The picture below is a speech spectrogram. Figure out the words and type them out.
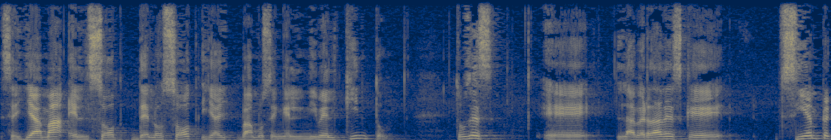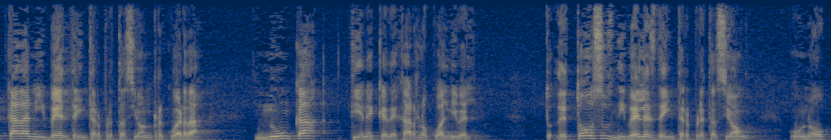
Se llama el SOT de los SOT y ahí vamos en el nivel quinto. Entonces, eh, la verdad es que siempre cada nivel de interpretación, recuerda, nunca tiene que dejarlo cuál nivel. De todos sus niveles de interpretación, uno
